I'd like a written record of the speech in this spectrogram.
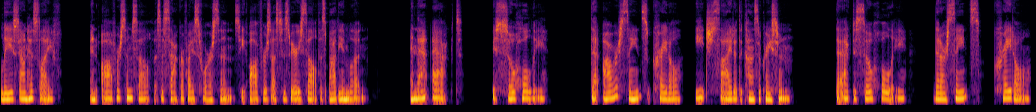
lays down his life and offers himself as a sacrifice for our sins. He offers us his very self, his body and blood. And that act is so holy that our saints cradle each side of the consecration. That act is so holy that our saints cradle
